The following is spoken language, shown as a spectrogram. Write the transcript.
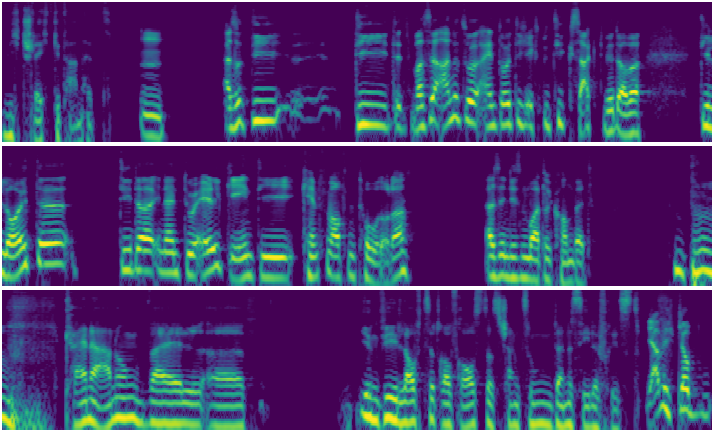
nicht schlecht getan hätte. Mhm. Also die, die, was ja auch nicht so eindeutig explizit gesagt wird, aber die Leute, die da in ein Duell gehen, die kämpfen auf den Tod, oder? Also in diesem Mortal Kombat. Keine Ahnung, weil äh, irgendwie läuft es ja drauf raus, dass Shang Tsung deine Seele frisst. Ja, aber ich glaube,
